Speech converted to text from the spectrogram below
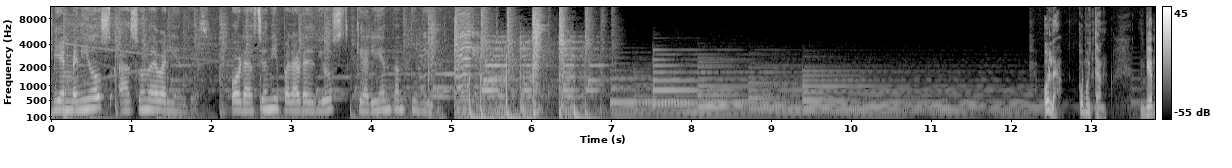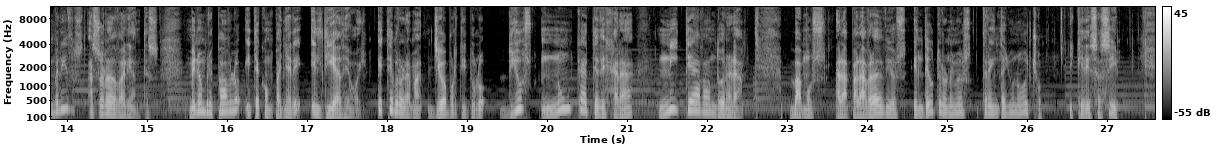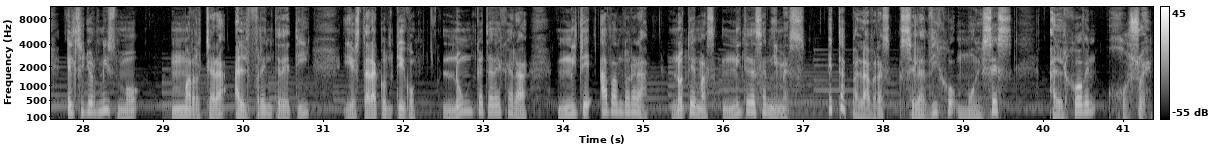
Bienvenidos a Zona de Valientes, oración y palabra de Dios que alientan tu vida. Hola, ¿cómo están? Bienvenidos a Zona de Valientes. Mi nombre es Pablo y te acompañaré el día de hoy. Este programa lleva por título Dios nunca te dejará ni te abandonará. Vamos a la palabra de Dios en Deuteronomios 31.8 y que dice así. El Señor mismo marchará al frente de ti y estará contigo. Nunca te dejará ni te abandonará. No temas ni te desanimes. Estas palabras se las dijo Moisés al joven Josué.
